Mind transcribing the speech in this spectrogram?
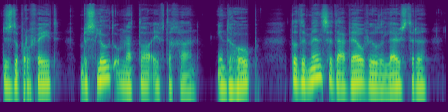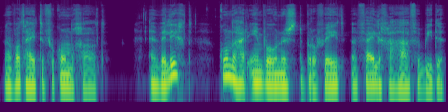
Dus de profeet besloot om naar Ta'if te gaan, in de hoop dat de mensen daar wel wilden luisteren naar wat hij te verkondigen had. En wellicht konden haar inwoners de profeet een veilige haven bieden.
